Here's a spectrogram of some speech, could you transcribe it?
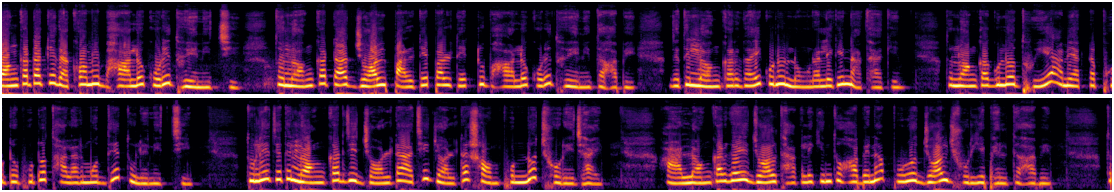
লঙ্কাটাকে দেখো আমি ভালো করে ধুয়ে নিচ্ছি। তো লঙ্কাটা জল পাল্টে পাল্টে একটু ভালো করে ধুয়ে নিতে হবে, যাতে লঙ্কার গায়ে কোনো নোংরা লেগে না থাকে। তো লঙ্কাগুলো ধুয়ে আমি একটা ফুটো ফুটো থালার মধ্যে তুলে নিচ্ছি। তুলে যাতে লঙ্কার যে জলটা আছে, জলটা সম্পূর্ণ ঝরে যায়। আর লঙ্কার গায়ে জল থাকলে কিন্তু হবে না, পুরো জল ঝরিয়ে ফেলতে হবে। তো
